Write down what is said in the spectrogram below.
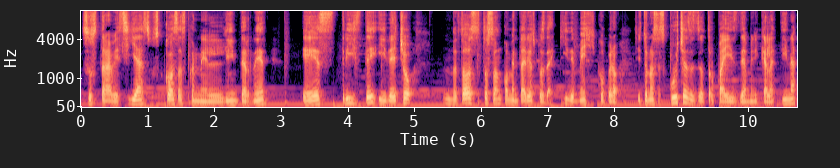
sus travesías, sus cosas con el Internet. Es triste y de hecho todos estos son comentarios pues de aquí de México, pero si tú nos escuchas desde otro país de América Latina,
